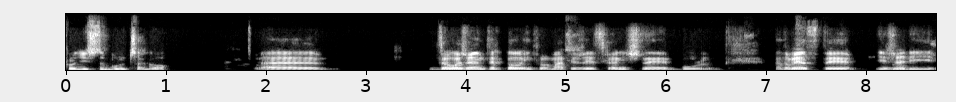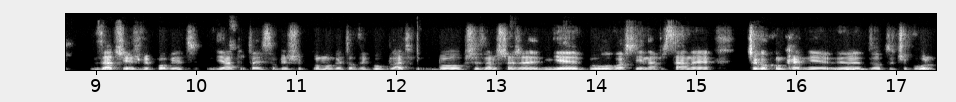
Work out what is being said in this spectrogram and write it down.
Chroniczny ból czego? E, zauważyłem tylko informację, że jest chroniczny ból. Natomiast y, jeżeli zaczniesz wypowiedź, ja tutaj sobie szybko mogę to wygooglać, bo przyznam szczerze, nie było właśnie napisane, czego konkretnie y, hmm. dotyczy ból,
